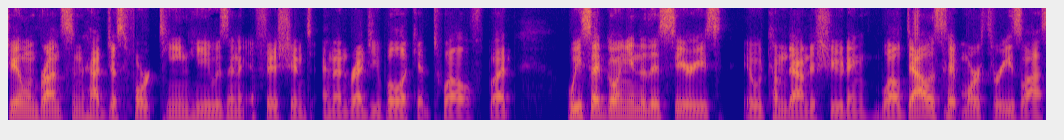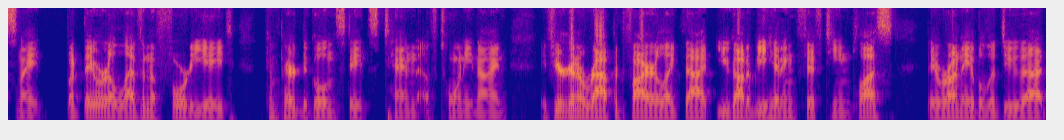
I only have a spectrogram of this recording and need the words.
Jalen Brunson had just 14. He was inefficient. And then Reggie Bullock had 12. But we said going into this series, it would come down to shooting. Well, Dallas hit more threes last night, but they were 11 of 48 compared to Golden State's 10 of 29. If you're going to rapid fire like that, you got to be hitting 15 plus. They were unable to do that.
